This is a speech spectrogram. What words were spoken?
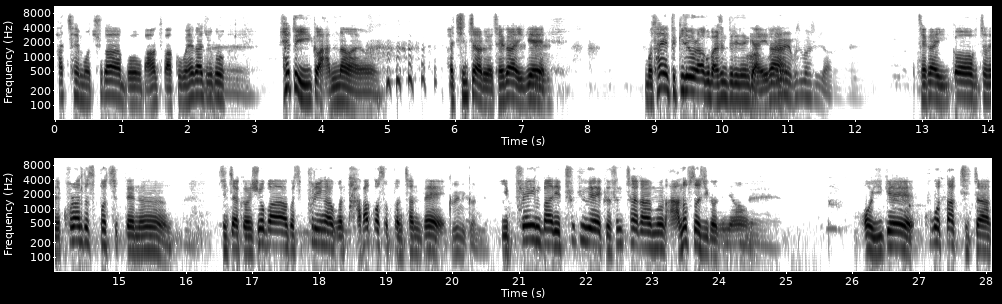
하체 뭐 추가 뭐 마운트 바꾸고 해가지고 네. 해도 이거 안 나와요. 아 진짜로요. 제가 이게 네. 뭐 사연 듣기 좋으라고 말씀드리는 게 아, 아니라 네, 무슨 말씀인지 알아요. 제가 이거 전에 코란도 스포츠 때는 진짜 그 쇼바하고 스프링하고는 다 바꿨었던 차인데 그러니까요. 이 프레임 바디 특유의 그 승차감은 안 없어지거든요. 네. 어 이게 그거 딱 진짜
